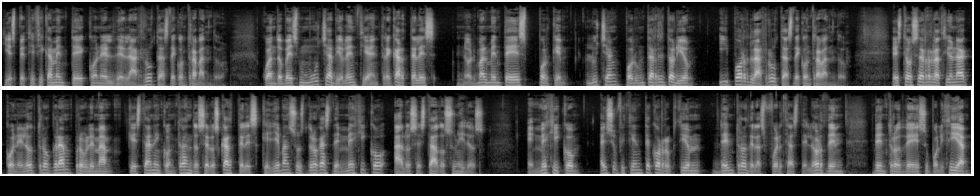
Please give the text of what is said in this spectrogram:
y específicamente con el de las rutas de contrabando. Cuando ves mucha violencia entre cárteles, normalmente es porque luchan por un territorio y por las rutas de contrabando. Esto se relaciona con el otro gran problema que están encontrándose los cárteles que llevan sus drogas de México a los Estados Unidos. En México hay suficiente corrupción dentro de las fuerzas del orden, dentro de su policía,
